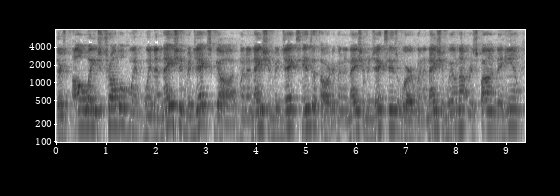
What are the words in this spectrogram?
There's always trouble when, when a nation rejects God, when a nation rejects His authority, when a nation rejects His word, when a nation will not respond to Him,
